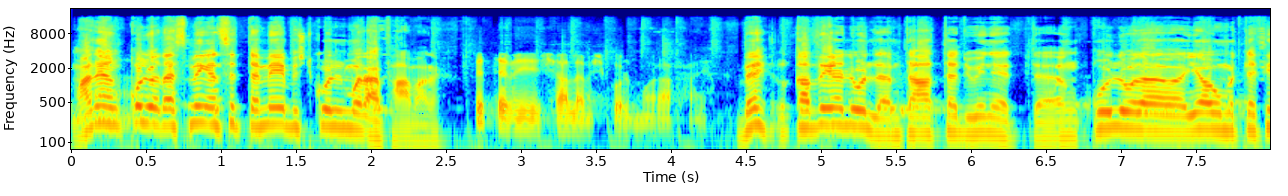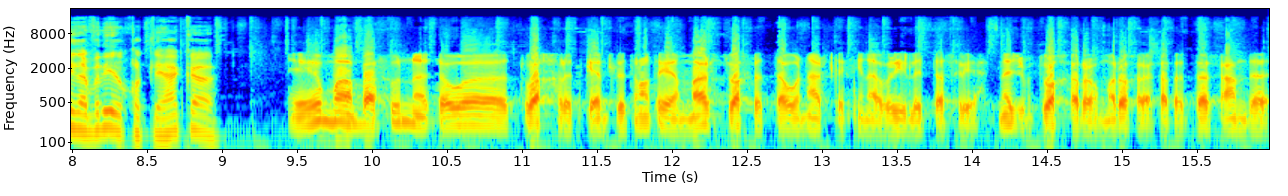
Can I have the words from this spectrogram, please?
معناها نقولوا رسميا 6 مي باش تكون المرافعه معناها. 6 مي إن شاء الله باش تكون المرافعه باهي القضية الأولى نتاع التدوينات. نقولوا يوم 30 ابريل قلت لي هكا. هما بعثوا لنا توا توخرت كانت 31 مارس توخرت توا نهار 30 أبريل للتصريح تنجم توخر مرة أخرى خاطر التاس عندها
